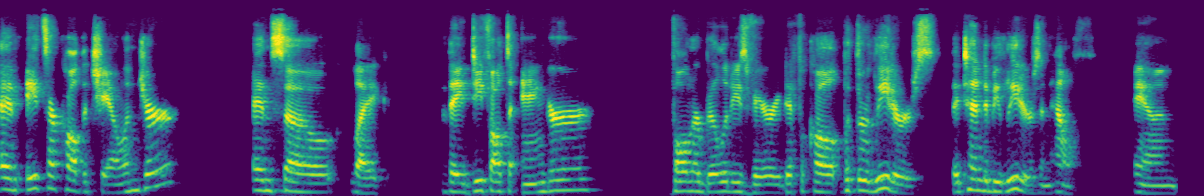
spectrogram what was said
And eights are called the challenger. And so, like, they default to anger. Vulnerability is very difficult, but they're leaders. They tend to be leaders in health. And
